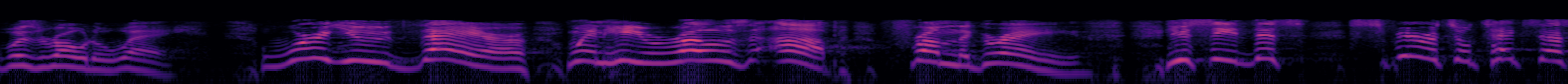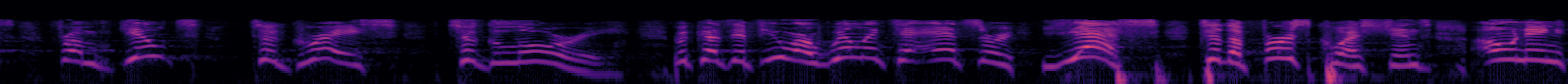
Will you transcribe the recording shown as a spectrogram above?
was rolled away? Were you there when he rose up from the grave? You see, this spiritual takes us from guilt to grace to glory. Because if you are willing to answer yes to the first questions, owning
